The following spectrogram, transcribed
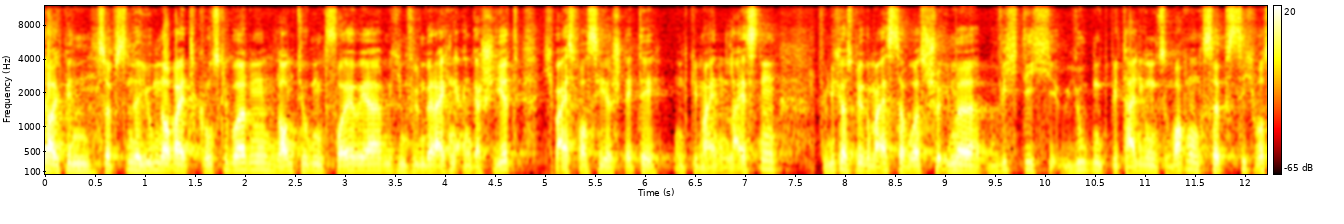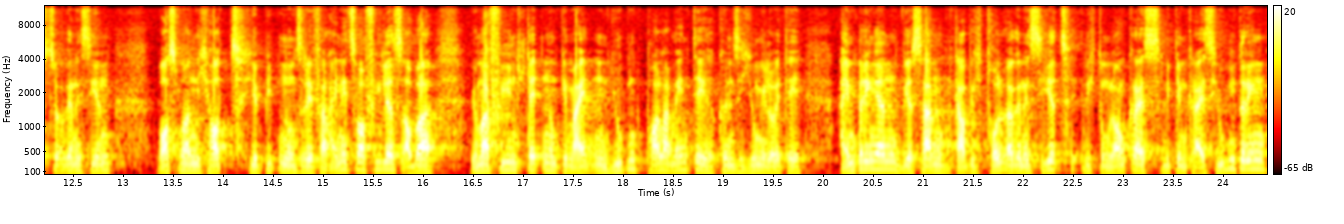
Ja, ich bin selbst in der Jugendarbeit groß geworden, Landjugend, Feuerwehr, mich in vielen Bereichen engagiert. Ich weiß, was hier Städte und Gemeinden leisten. Für mich als Bürgermeister war es schon immer wichtig, Jugendbeteiligung zu machen, selbst sich was zu organisieren, was man nicht hat. Hier bieten unsere Vereine zwar vieles, aber wir haben auch vielen Städten und Gemeinden Jugendparlamente, da können sich junge Leute einbringen. Wir sind, glaube ich, toll organisiert Richtung Landkreis mit dem Kreis Jugendring.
